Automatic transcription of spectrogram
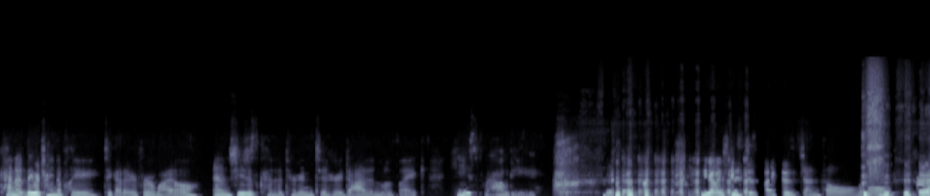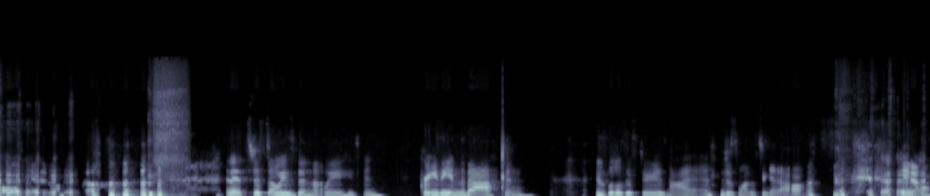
kind of they were trying to play together for a while and she just kind of turned to her dad and was like he's rowdy. You know and she's just like this gentle little girl, you and it's just always been that way. He's been crazy in the bath and his little sister is not and just wants to get out. you know,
